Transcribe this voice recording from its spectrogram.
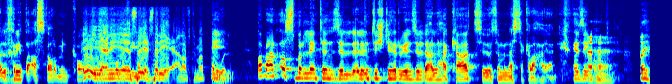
الخريطة أصغر من كود إيه يعني. سريع سريع عرفت؟ ما تطول. طبعا اصبر لين تنزل لين تشتهر وينزل لها الهاكات ثم الناس تكرهها يعني. زي ما أها. طيب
